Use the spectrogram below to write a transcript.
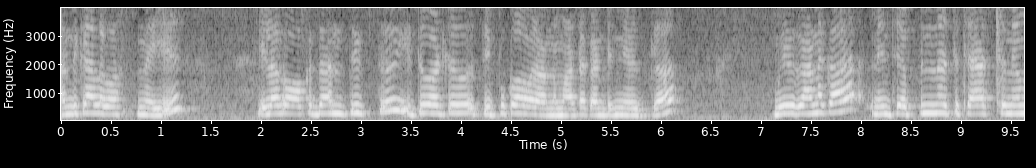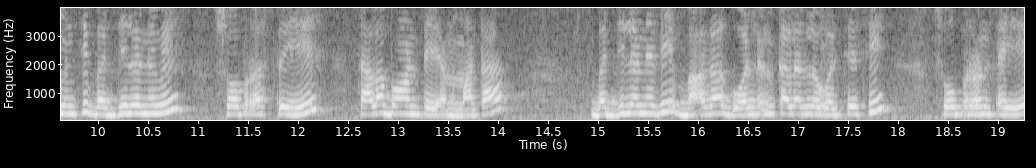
అందుకే అలాగ వస్తున్నాయి. ఇలాగ ఒకదాన్ని తిప్పుతూ ఇటు అటు తిప్పుకోవాలన్నమాట కంటిన్యూస్గా మీరు కనుక నేను చెప్పినట్టు చేస్తేనే మంచి బజ్జీలు అనేవి సూపర్ వస్తాయి. చాలా బాగుంటాయి అన్నమాట. బజ్జీలు అనేవి బాగా గోల్డెన్ కలర్లో వచ్చేసి సూపర్ ఉంటాయి.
